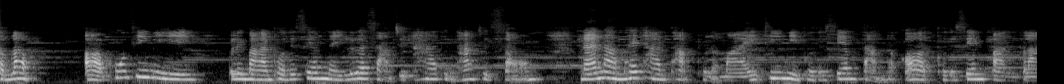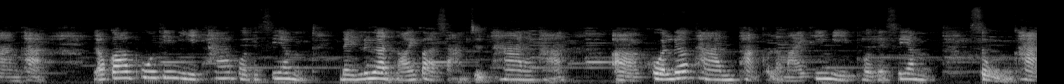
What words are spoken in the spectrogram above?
สำหรับผู้ที่มี ปริมาณโพแทสเซียมในเลือด 3.5 ถึง 5.2 แนะนำให้ทานผักผลไม้ที่มีโพแทสเซียมต่ำแล้วก็โพแทสเซียมปานกลางค่ะ แล้วก็ผู้ที่มีค่าโพแทสเซียมในเลือดน้อยกว่า 3.5 นะคะควรเลือกทานผักผลไม้ที่มีโพแทสเซียมสูงค่ะ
